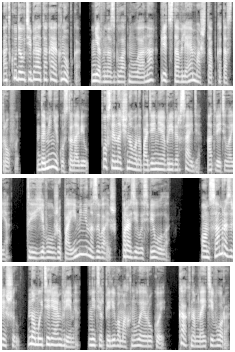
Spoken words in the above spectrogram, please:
«Откуда у тебя такая кнопка?» — нервно сглотнула она, представляя масштаб катастрофы. «Доминик установил. После ночного нападения в Риверсайде», — ответила я. «Ты его уже по имени называешь?» — поразилась Виола. «Он сам разрешил, но мы теряем время», — нетерпеливо махнула я рукой. «Как нам найти вора?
